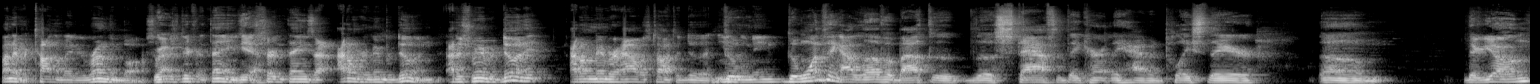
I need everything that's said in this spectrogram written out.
I never taught nobody to run the ball. So right. there's different things. Yeah. There's certain things I, I don't remember doing. I just remember doing it I don't remember how I was taught to do it. You the, know what I mean? The one thing I love about the the staff that they currently have in place there, um, they're young,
